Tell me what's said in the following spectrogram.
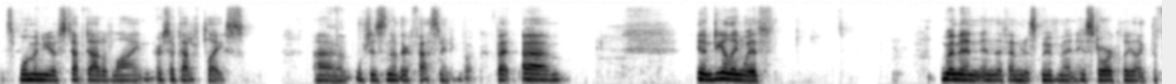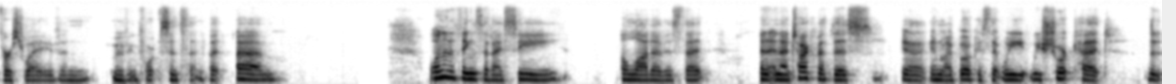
it's woman you have stepped out of line or stepped out of place uh, which is another fascinating book. But um in dealing with women in the feminist movement historically like the first wave and moving forward since then. But um one of the things that i see a lot of is that and, and i talk about this uh, in my book is that we we shortcut the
